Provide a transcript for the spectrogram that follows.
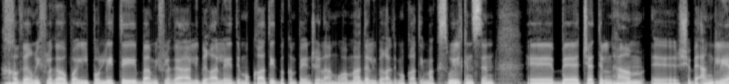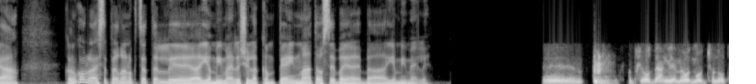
חבר מפלגה או פעיל פוליטי במפלגה הליברל-דמוקרטית, בקמפיין של המועמד הליברל-דמוקרטי, מקס ווילקינסון, אה, בצ'טלנהאם אה, שבאנגליה. קודם כל, אולי ספר לנו קצת על אה, הימים האלה של הקמפיין, מה אתה עושה ב- בימים האלה? אה, הבחירות באנגליה מאוד מאוד שונות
